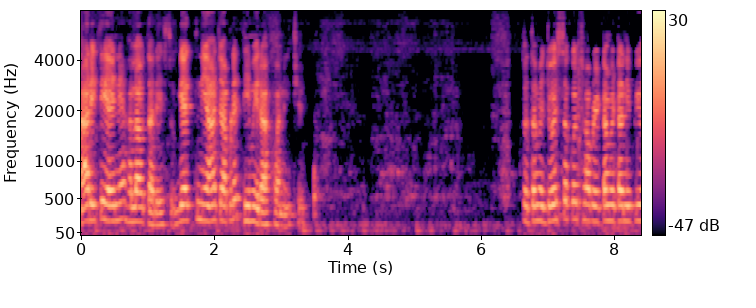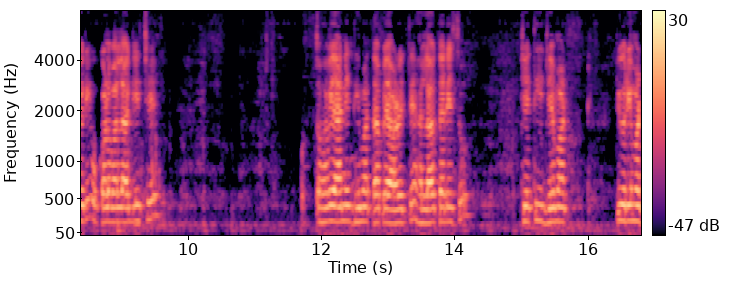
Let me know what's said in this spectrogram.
આ રીતે એને હલાવતા રહીશું. ગેસની આંચ આપણે ધીમી રાખવાની છે. તો તમે જોઈ શકો છો, આપણે ટમેટાની પ્યુરી ઉકળવા લાગી છે. તો હવે આને ધીમા તાપે આ રીતે હલાવતા રહીશું. જેથી જેમાં પ્યુરીમાં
